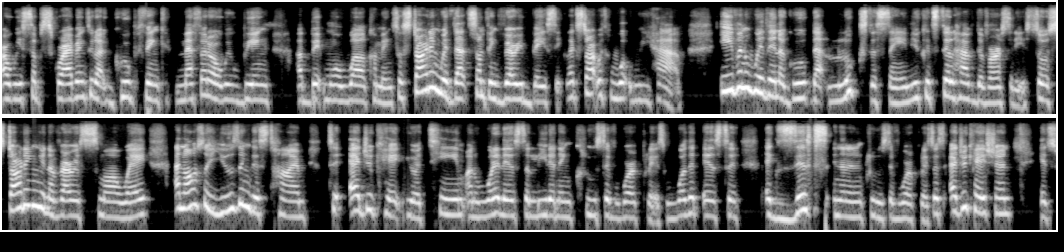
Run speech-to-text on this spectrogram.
Are we subscribing to that groupthink method or are we being a bit more welcoming? So, starting with that, something very basic. Let's start with what we have. Even within a group that looks the same, you could still have diversity. So, starting in a very small way and also using this time to educate your team on what it is to lead an inclusive workplace, what it is to exist in an inclusive workplace. So, it's education, it's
